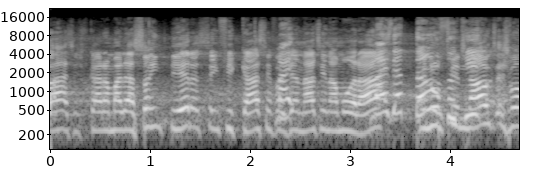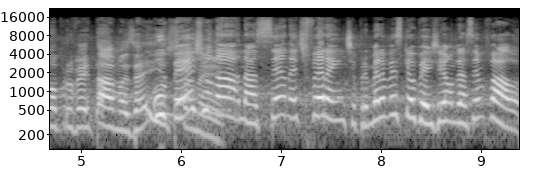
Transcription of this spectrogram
Ah, vocês ficaram a malhação inteira sem ficar, sem fazer Mas- nada, sem namorar. mas é E no tanto que- final que... vocês vão aproveitar, mas é O isso beijo também. na, na cena é diferente. A primeira vez que eu beijei, o André sempre fala.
